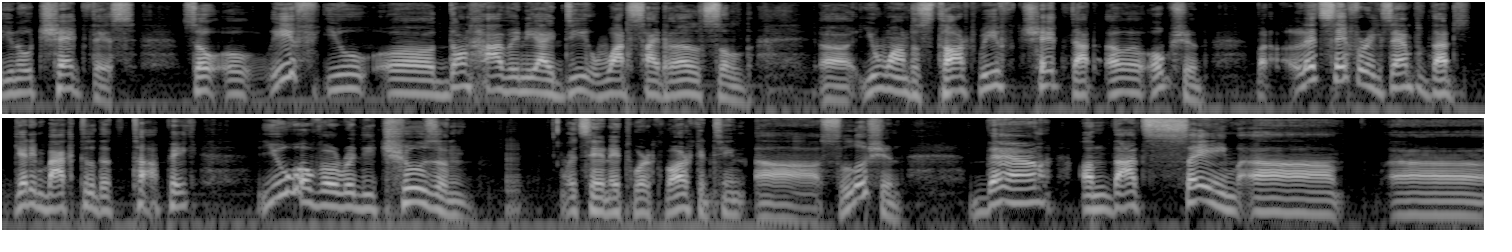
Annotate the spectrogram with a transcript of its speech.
you know check this. So uh, if you uh, don't have any idea what side hustle uh, you want to start with check that option. But let's say for example that getting back to the topic you have already chosen let's say network marketing uh, solution. Then on that same uh, uh,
